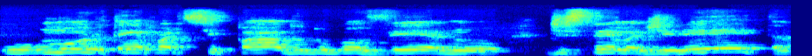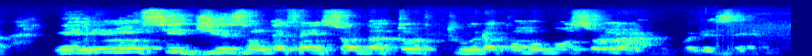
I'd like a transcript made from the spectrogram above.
o Moro tenha participado do governo de extrema-direita, ele não se diz um defensor da tortura como o Bolsonaro, por exemplo.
